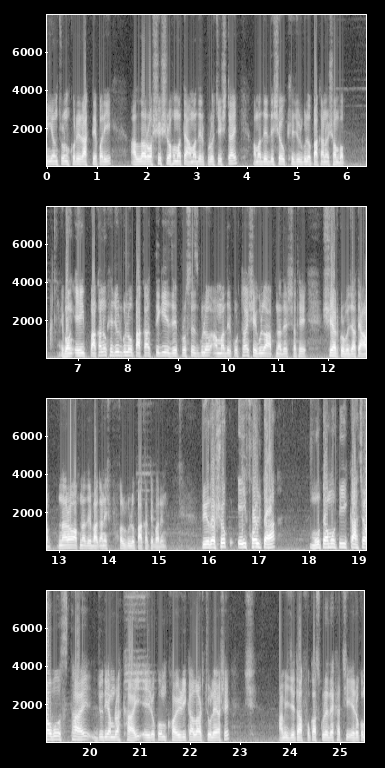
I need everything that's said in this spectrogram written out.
নিয়ন্ত্রণ করে রাখতে পারি, আল্লাহর অশেষ রহমতে আমাদের প্রচেষ্টায় আমাদের দেশেও খেজুরগুলো পাকানো সম্ভব। এবং এই পাকানো খেজুরগুলো পাকাতে গিয়ে যে প্রসেসগুলো আমাদের করতে হয়, সেগুলো আপনাদের সাথে শেয়ার করব, যাতে আপনারাও আপনাদের বাগানে ফলগুলো পাকাতে পারেন। প্রিয় দর্শক, এই ফলটা মোটামুটি কাঁচা অবস্থায় যদি আমরা খাই, এইরকম খয়েরি কালার চলে আসে। আমি যেটা ফোকাস করে দেখাচ্ছি, এরকম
